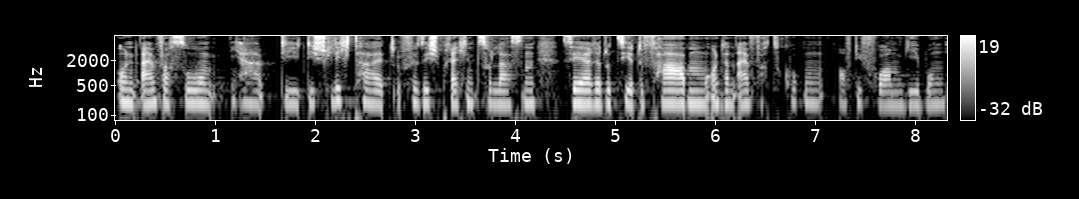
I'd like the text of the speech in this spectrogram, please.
und einfach so ja die die Schlichtheit für sich sprechen zu lassen, sehr reduzierte Farben und dann einfach zu gucken auf die Formgebung.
